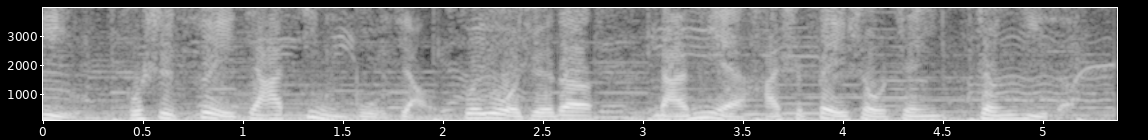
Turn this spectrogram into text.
帝，不是最佳进步奖，所以我觉得难免还是备受争争议的。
